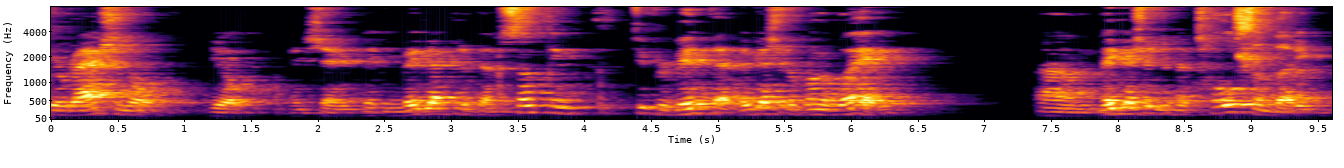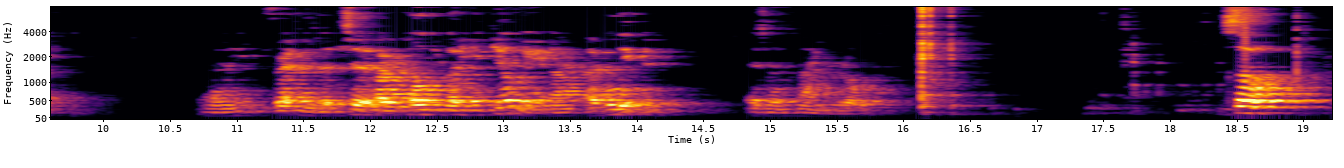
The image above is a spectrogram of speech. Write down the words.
irrational guilt and shame, thinking maybe I could have done something to prevent that. Maybe I should have run away. Um, maybe I shouldn't have told somebody. Uh, he threatened that if I told anybody, he'd kill me, and I, I believed him as a nine year old. So,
